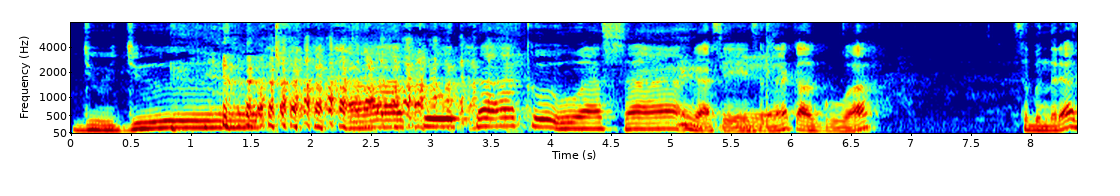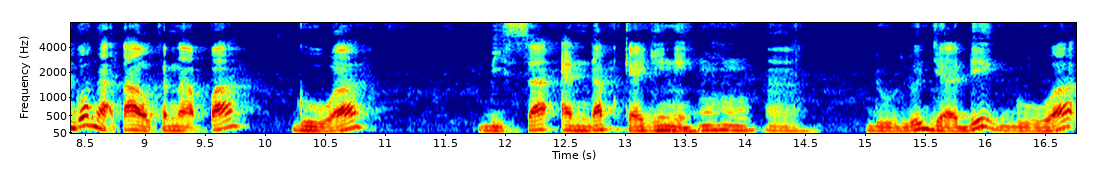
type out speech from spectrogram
Jujur, aku tak kuasa. Enggak sih, sebenarnya kalau gua sebenarnya gua nggak tahu kenapa gua bisa end up kayak gini. Hmm. Dulu jadi gua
